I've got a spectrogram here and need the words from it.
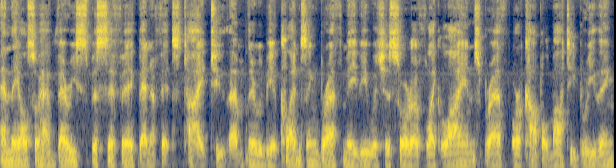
and they also have very specific benefits tied to them. There would be a cleansing breath, maybe, which is sort of like lion's breath or kapalbhati breathing,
